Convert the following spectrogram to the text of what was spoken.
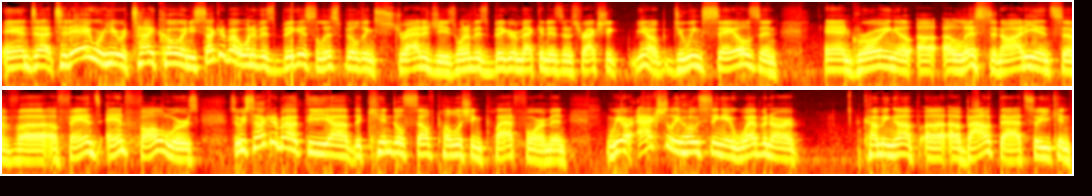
And uh, today we're here with Ty Cohen. He's talking about one of his biggest list building strategies, one of his bigger mechanisms for actually, you know, doing sales and and growing a, a, a, list, an audience of, uh, of fans and followers. So he's talking about the uh, the Kindle self publishing platform, and we are actually hosting a webinar coming up uh, about that. So you can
